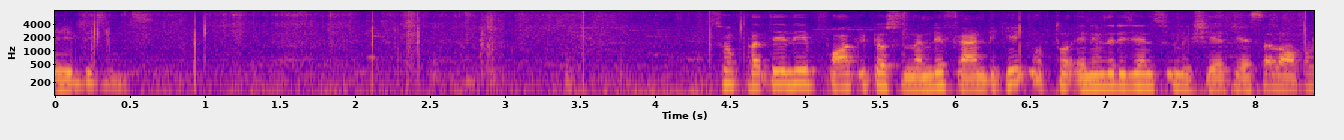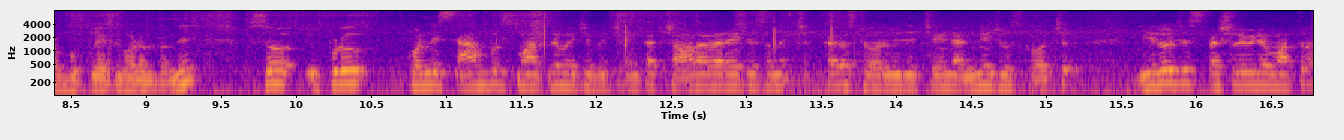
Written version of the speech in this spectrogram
ఎయిట్ డిజైన్స్ సో ప్రతిదీ పాకెట్ వస్తుందండి ఫ్యాంట్కి. మొత్తం ఎనిమిది డిజైన్స్ మీకు షేర్ చేస్తా. లోపల బుక్లెట్ కూడా ఉంటుంది. సో ఇప్పుడు కొన్ని శాంపుల్స్ మాత్రమే చూపించాను ఇంకా చాలా వెరైటీస్ ఉన్నాయి. చక్కగా స్టోర్ విజిట్ చేయండి. అన్నీ చూసుకోవచ్చు. ఈ రోజు స్పెషల్ వీడియో మాత్రం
